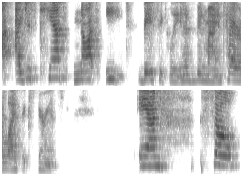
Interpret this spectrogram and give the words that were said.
I just can't not eat, basically, has been my entire life experience. And so,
